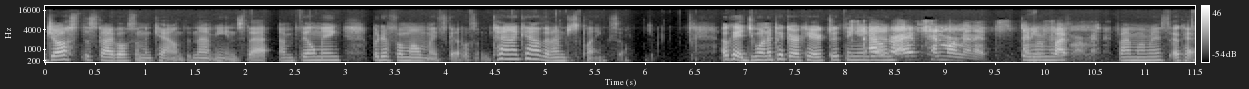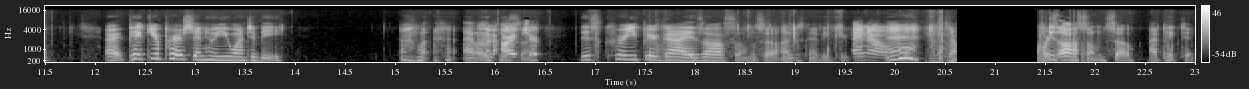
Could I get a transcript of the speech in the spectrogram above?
just the Sky Blossom account, then that means that I'm filming. But if I'm on my Sky Blossom 10 account, then I'm just playing. So yeah. Okay. Do you want to pick our character thing again? I have ten more minutes. 10 I mean, more five minutes? more minutes. Five more minutes. Okay. All right. Pick your person who you want to be. I I'm like an this archer. one. This creeper guy is awesome, so I'm just gonna be creepy. I know. He's awesome, so I picked him.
